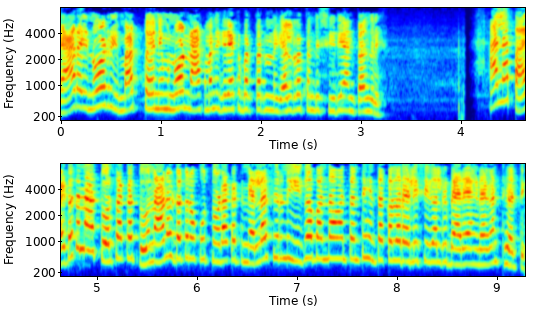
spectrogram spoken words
ಯಾರ ನೋಡ್ರಿ, ಮತ್ತೆ ನಿಮ್ ನೋಡಿ ನಾಲ್ಕು ಮಂದಿ ಗಿರಾಕ ಬರ್ತಾರೆ ನನಗೆ ಎಲ್ಲರ ತಂದೆ ಸೀರೆ ಅಂತಂದ್ರಿ. ಅಲ್ಲ ಪಾಯ್ದಕ ನಾ ತೋರ್ಸಕತ್ತು. ನಾನು ಡತ್ರ ಕೂತ್ ನೋಡಕತ್ತೀನಿ. ಎಲ್ಲ ಈಗ ಸಿಗಲ್ರಿ? ಅಂತ ಹೇಳ್ತಿ.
